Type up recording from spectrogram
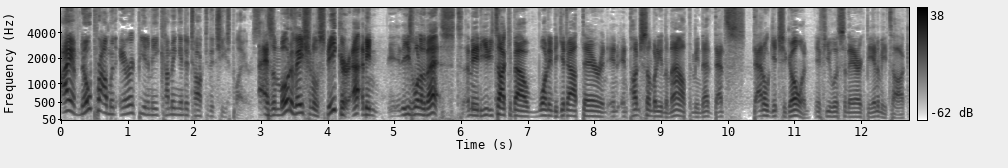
I have no problem with Eric Bieniemy coming in to talk to the Chiefs players. as a motivational speaker, I mean, he's one of the best. I mean, you, you talk about wanting to get out there and, and, and punch somebody in the mouth. I mean, that that's that'll get you going if you listen to Eric Bieniemy talk.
